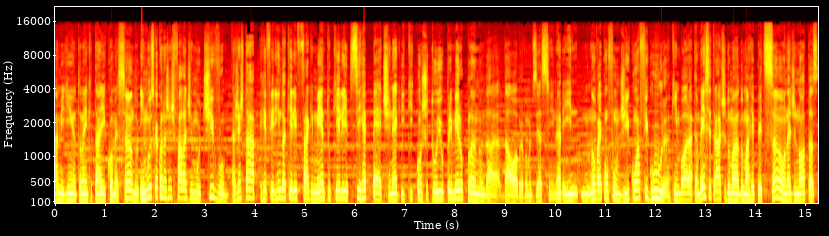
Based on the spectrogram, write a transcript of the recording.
amiguinho também que tá aí começando. Em música, quando a gente fala de motivo, a gente tá referindo aquele fragmento que ele se repete, né? E que constitui o primeiro plano da, da obra, vamos dizer assim, né? E não vai confundir com a figura, que embora também se trate de uma, de uma repetição, né? De notas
